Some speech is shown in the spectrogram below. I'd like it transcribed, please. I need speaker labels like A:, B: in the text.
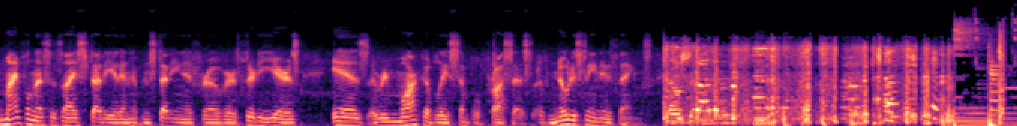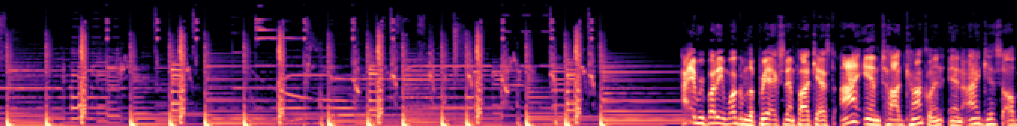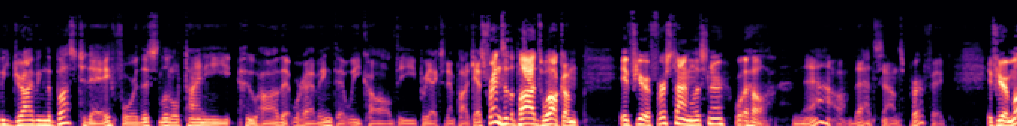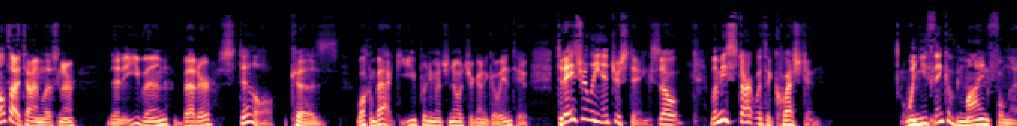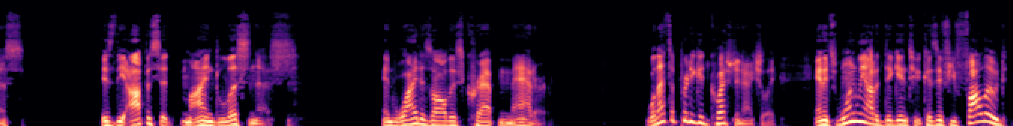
A: mindfulness, as I study it and have been studying it for over 30 years, is a remarkably simple process of noticing new things.
B: Everybody, and welcome to the Pre Accident Podcast. I am Todd Conklin, and I guess I'll be driving the bus today for this little tiny hoo ha that we're having that we call the Pre Accident Podcast. Friends of the pods, welcome. If you're a first time listener, well, now that sounds perfect. If you're a multi time listener, then even better still, because welcome back. You pretty much know what you're going to go into. Today's really interesting. So let me start with a question when you think of mindfulness, is the opposite mindlessness? And why does all this crap matter? Well, that's a pretty good question, actually. And it's one we ought to dig into because if you followed,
